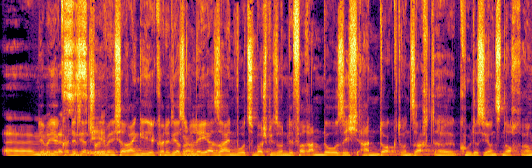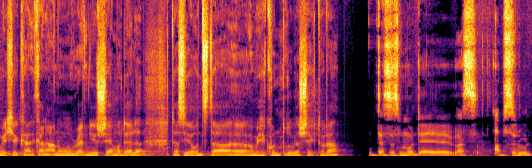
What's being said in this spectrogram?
Ähm, ja, aber ihr könntet ja, Entschuldigung, wenn ich da reingehe, ihr könntet ja so ein Layer sein, wo zum Beispiel so ein Lieferando sich andockt und sagt, äh, cool, dass ihr uns noch irgendwelche, keine Ahnung, Revenue-Share-Modelle, dass ihr uns da äh, irgendwelche Kunden drüber schickt, oder? Das ist ein Modell, was absolut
